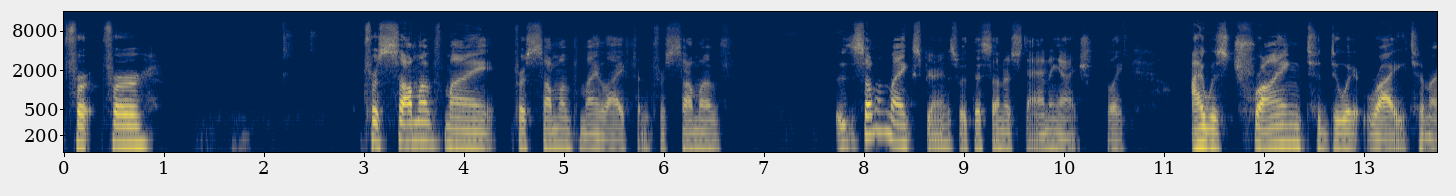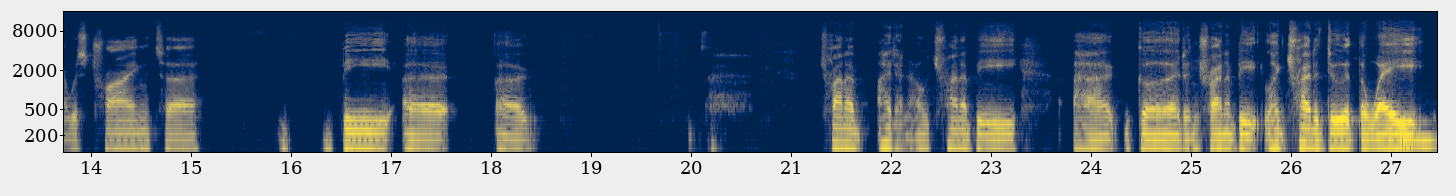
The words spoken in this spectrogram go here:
for for for some of my for some of my life and for some of some of my experience with this understanding actually i was trying to do it right and i was trying to be a, a trying to i don't know trying to be uh, good and trying to be like try to do it the way mm.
